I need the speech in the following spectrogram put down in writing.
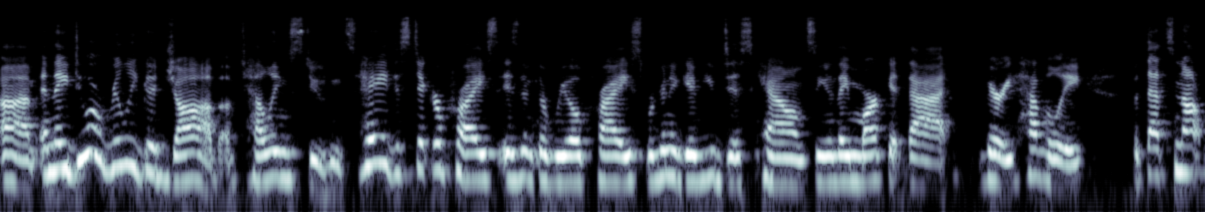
Um, and they do a really good job of telling students, hey, the sticker price isn't the real price. We're going to give you discounts. You know, they market that very heavily, but that's not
